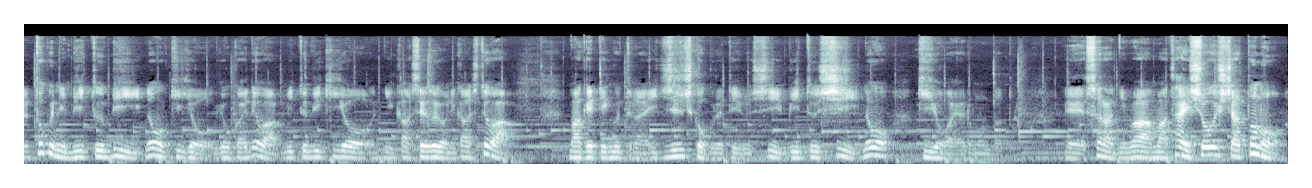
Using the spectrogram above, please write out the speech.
えー、特に B2B の企業、業界では B2B 企業に関製造業に関してはマーケティングっていうのは著しく遅れているし B2C の企業がやるものだと。えー、さらには、まあ、対消費者との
